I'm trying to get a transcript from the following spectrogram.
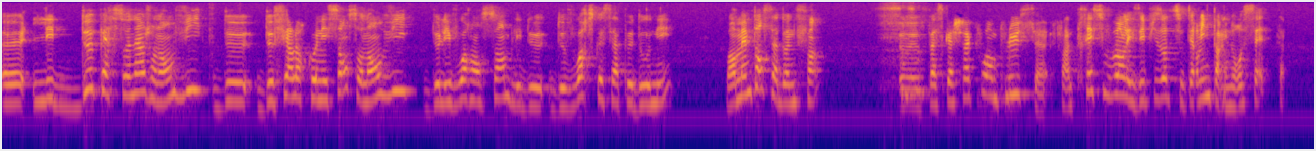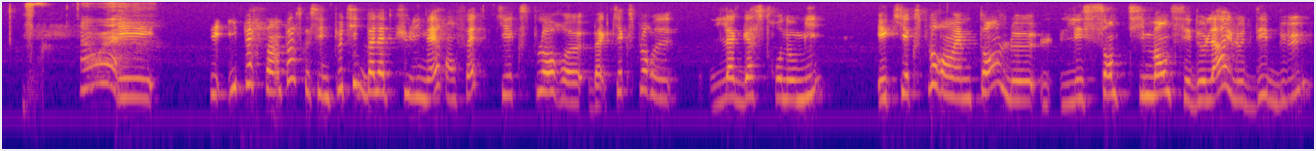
les deux personnages, on a envie de, faire leur connaissance, on a envie de les voir ensemble et de, voir ce que ça peut donner. En même temps, ça donne faim. Euh, parce qu'à chaque fois, en plus, enfin, très souvent, les épisodes se terminent par une recette. Ah ouais. Et c'est hyper sympa parce que c'est une petite balade culinaire, en fait, qui explore, euh, bah, qui explore la gastronomie et qui explore en même temps le, les sentiments de ces deux-là et le début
